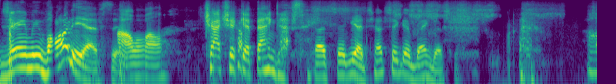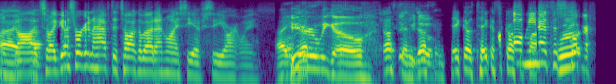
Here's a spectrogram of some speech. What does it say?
Jamie Vardy FC. Oh well, chat shit get banged FC. That should, yeah, Chet should get banged FC. Oh Alright, God! uh, so I guess we're gonna have to talk about NYCFC, aren't we? All right, Here we go. Justin, we do. Justin, take us, take us across Oh, the he pond. has the scarf.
